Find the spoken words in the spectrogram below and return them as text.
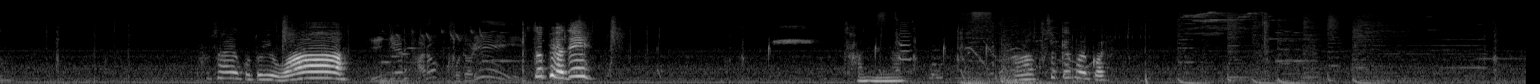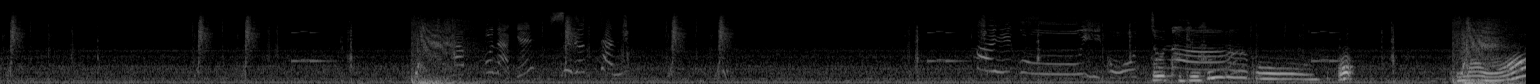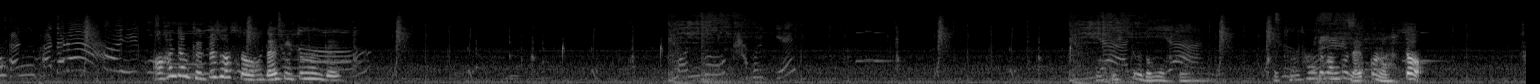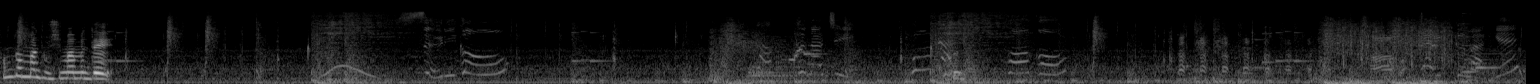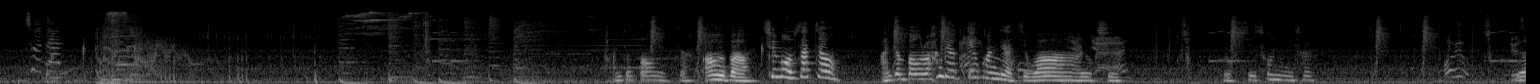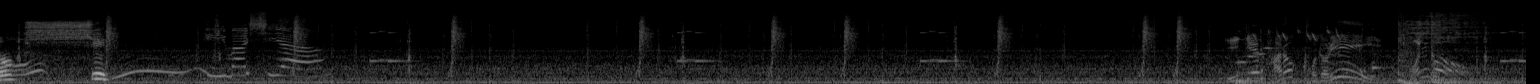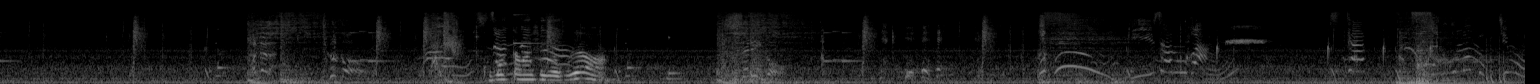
쿠사의 고돌이. 와! 이게 바로 고돌이. 스톱해야 돼? 참나. 아 쿠사 깨고 할걸 뭘 굳이 흔들고 어? 고마워. 아 한 장 덜 뺏어왔어 날 수 있었는데 가볼게. 어시스트가 너무 없어 그렇지만 상대방도 날 건 없어 청단만 조심하면 돼 먹자 아우 봐. 실먹음 쌌죠? 안전빵으로 한 개 깨고 간 게 낫지 와 역시. 역시 손은설. 역시 고박당하시려고요? 먹지 뭐.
